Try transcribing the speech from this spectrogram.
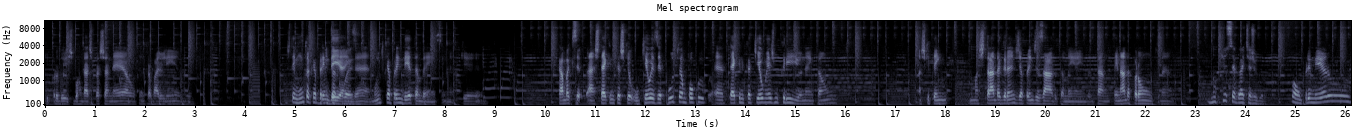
que produz bordados para Chanel, tem um trabalho lindo. A gente tem muito que aprender ainda, é, muito que aprender também, assim, né? Porque acaba que as técnicas que eu, o que eu executo é um pouco é, técnica que eu mesmo crio, né? Então acho que tem uma estrada grande de aprendizado também ainda, tá? não tem nada pronto, né? No que o Sebrae te ajudou? Bom, primeiro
